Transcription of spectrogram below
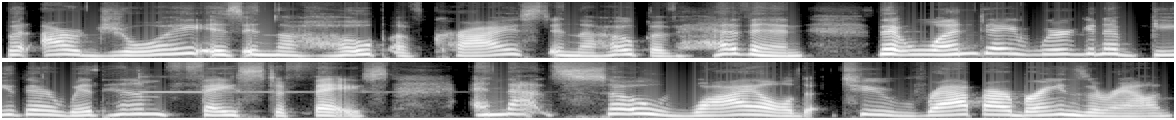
but our joy is in the hope of Christ, in the hope of heaven, that one day we're going to be there with him face to face. And that's so wild to wrap our brains around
